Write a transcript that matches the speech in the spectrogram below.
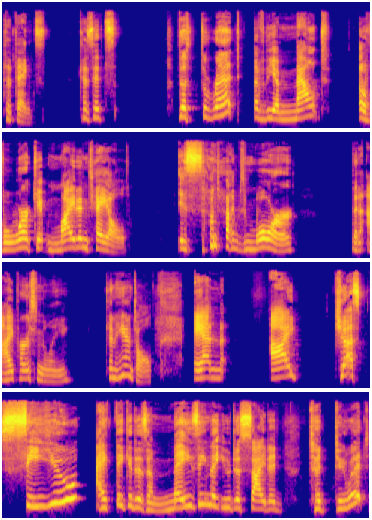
to things because it's the threat of the amount of work it might entail is sometimes more than I personally can handle. And I just see you. I think it is amazing that you decided to do it.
